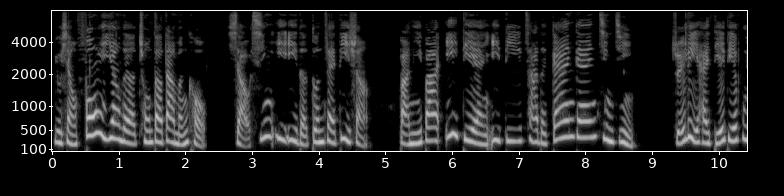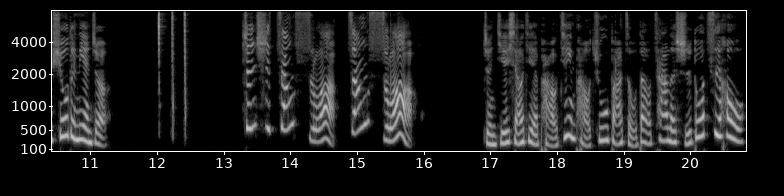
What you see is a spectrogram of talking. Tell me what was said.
又像风一样的冲到大门口，小心翼翼的蹲在地上，把泥巴一点一滴擦得干干净净，嘴里还喋喋不休的念着：“ 真是脏死了，脏死了！”整洁小姐跑进跑出，把走道擦了十多次后，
